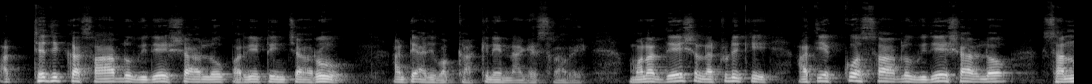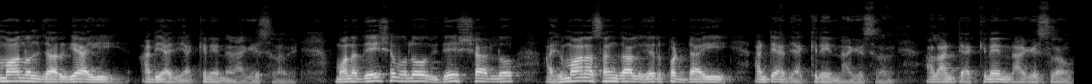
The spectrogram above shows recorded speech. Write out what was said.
అత్యధిక సార్లు విదేశాల్లో పర్యటించారు అంటే అది ఒక్క అక్కినే నాగేశ్వరరావే. మన దేశ నటుడికి అతి ఎక్కువ సార్లు విదేశాల్లో సన్మానాలు జరిగాయి అది అది అక్కినేని నాగేశ్వరరావే. మన దేశంలో విదేశాల్లో అభిమాన సంఘాలు ఏర్పడ్డాయి అంటే అది అక్కినేని నాగేశ్వరరావే. అలాంటి అక్కినేని నాగేశ్వరరావు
